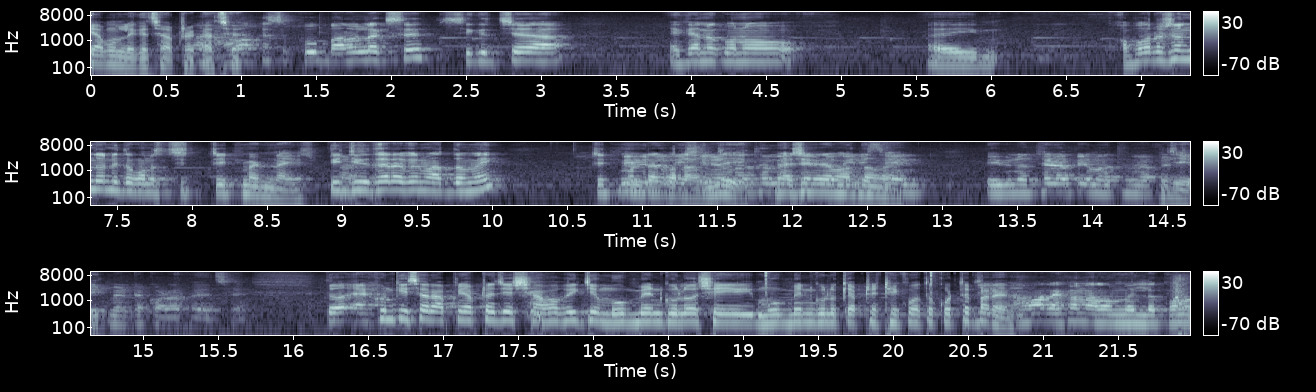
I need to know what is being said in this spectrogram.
কেমন লেগেছে আপনার কাছে? আমার কাছে খুব ভালো লাগছে। চিকিৎসা এখানে কোনো এই অপারেশন জনিত কোনো ট্রিটমেন্ট নাই। ফিজিওথেরাপির মাধ্যমেই ট্রিটমেন্টটা করা জি মেশিনের মাধ্যমে। বিভিন্ন থেরাপির মাধ্যমে আপনার ট্রিটমেন্টটা করা হয়েছে। তো এখন কি স্যার আপনি আপনার যে স্বাভাবিক যে মুভমেন্টগুলো সেই মুভমেন্টগুলোকে আপনি ঠিকমতো করতে পারেন? আমার এখন আলহামদুলিল্লাহ কোনো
